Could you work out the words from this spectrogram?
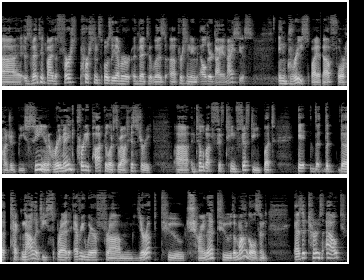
Uh, it was invented by the first person supposedly ever invented was a person named Elder Dionysius in Greece by about 400 BC, and it remained pretty popular throughout history uh, until about 1550. But it the, the, the technology spread everywhere from Europe to China to the Mongols, and as it turns out,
